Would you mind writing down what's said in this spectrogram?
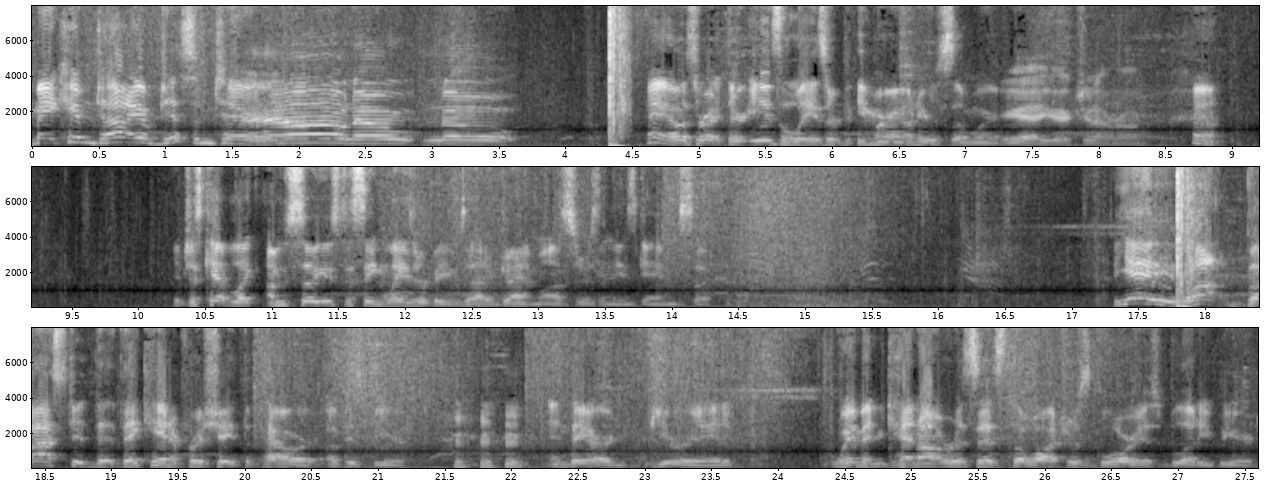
Make him die of dysentery. Oh, no, no. Hey, I was right. There is a laser beam around here somewhere. Yeah, you're actually not wrong. Huh. It just kept like I'm so used to seeing laser beams out of giant monsters in these games, so Yay, what bastard! That they can't appreciate the power of his beard, and they are infuriated. Women cannot resist the Watcher's glorious bloody beard.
